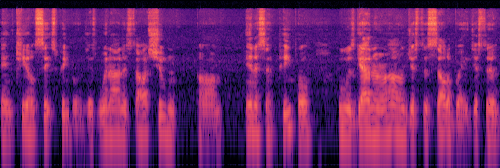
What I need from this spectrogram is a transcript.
and killed six people. Just went on and started shooting um, innocent people who was gathering around just to celebrate, just to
